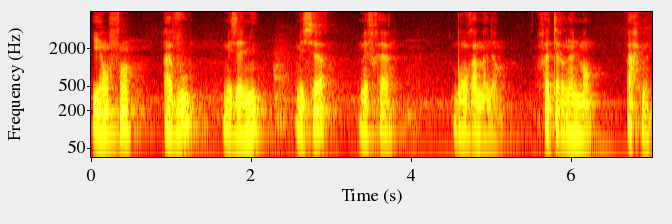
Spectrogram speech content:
Et enfin, à vous, mes amis, mes sœurs, mes frères, bon ramadan. Fraternellement, Ahmed.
